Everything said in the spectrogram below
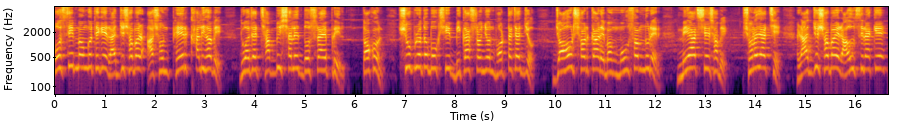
পশ্চিমবঙ্গ থেকে রাজ্যসভার আসন ফের খালি হবে দু হাজার ছাব্বিশ সালের দোসরা এপ্রিল। তখন সুব্রত বক্সি বিকাশ রঞ্জন ভট্টাচার্য, জহর সরকার এবং মৌসম নূরের মেয়াদ শেষ হবে। শোনা যাচ্ছে, রাজ্যসভায় রাহুল সিনহাকে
